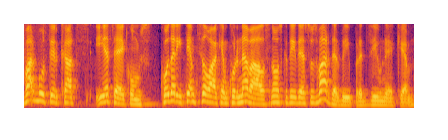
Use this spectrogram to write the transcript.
varbūt ir kāds ieteikums, ko darīt tiem cilvēkiem, kuri nevēlas noskatīties uz vardarbību pret dzīvniekiem.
